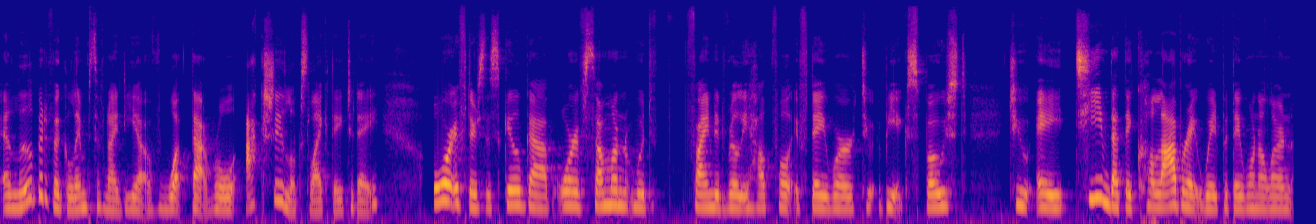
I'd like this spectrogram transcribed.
a little bit of a glimpse of an idea of what that role actually looks like day to day or if there's a skill gap or if someone would find it really helpful if they were to be exposed to a team that they collaborate with, but they want to learn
